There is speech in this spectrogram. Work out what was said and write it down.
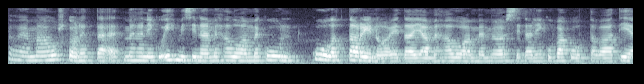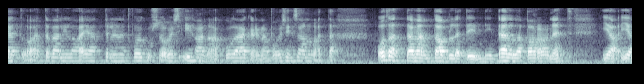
Joo, ja mä uskon, että, että mehän niin kuin ihmisinä me haluamme kuun, kuulla tarinoita ja me haluamme myös sitä niin kuin vakuuttavaa tietoa, että välillä ajattelen, että voi kun se olisi ihanaa, kun lääkärinä voisin sanoa, että otat tämän tabletin, niin tällä paranet. Ja, ja,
